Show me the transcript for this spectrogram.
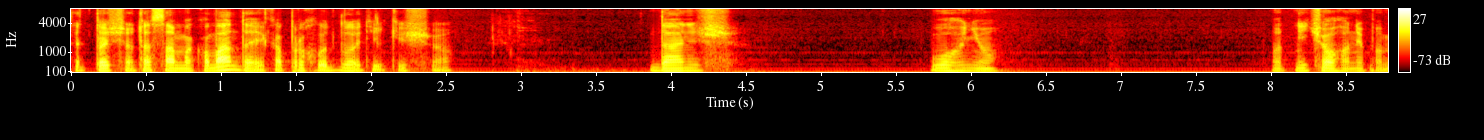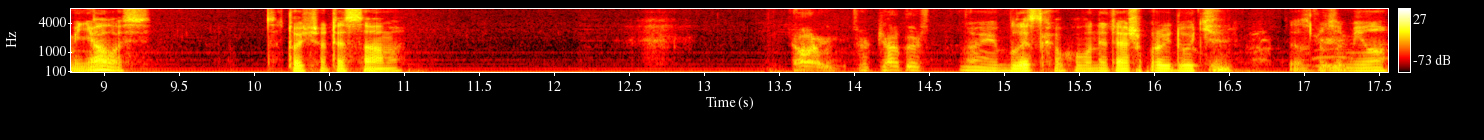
Це точно та сама команда, яка проходила тільки що. Даніш вогню. От нічого не помінялось. Це точно те саме. Ну і блискавку вони теж пройдуть. Це зрозуміло.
